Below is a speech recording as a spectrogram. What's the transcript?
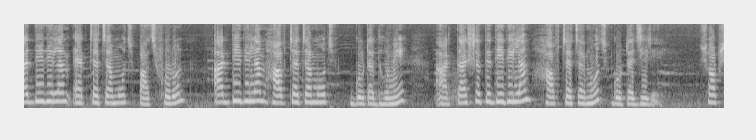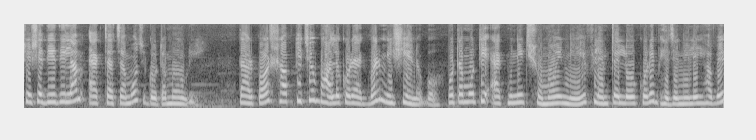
আর দিয়ে দিলাম এক চা চামচ পাঁচ ফোড়ন, আর দিয়ে দিলাম হাফ চা চামচ গোটা ধনে, আর তার সাথে দিয়ে দিলাম হাফ চা চামচ গোটা জিরে। সব শেষে দিয়ে দিলাম এক চা চামচ গোটা মৌরি। তারপর সব কিছু ভালো করে একবার মিশিয়ে নেব। মোটামুটি এক মিনিট সময় নিয়ে ফ্লেমটা লো করে ভেজে নিলেই হবে।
